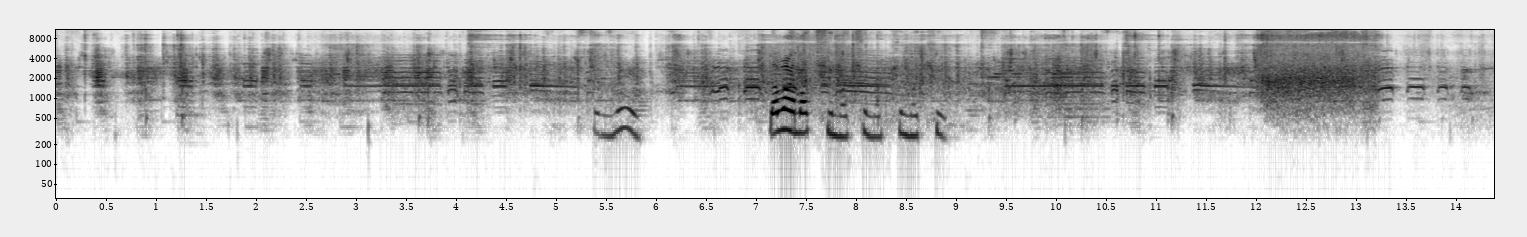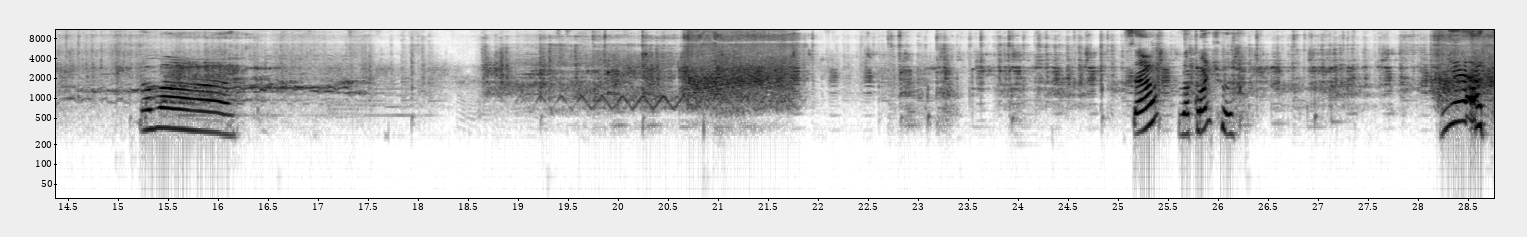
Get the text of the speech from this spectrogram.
Це. Давай, мочи, мочи, мочи, мочи. Давай. Все? Закончилось? Нет!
